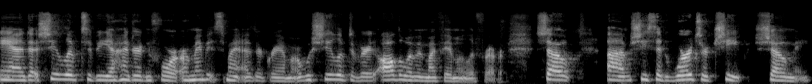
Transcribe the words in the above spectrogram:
and she lived to be 104, or maybe it's my other grandma. Well, she lived a very. All the women in my family live forever. So um, she said, "Words are cheap. Show me."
